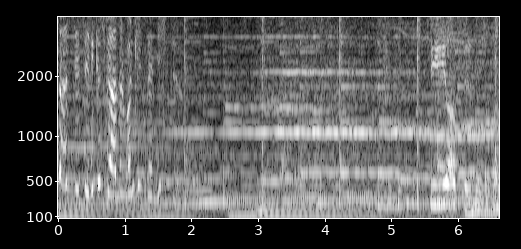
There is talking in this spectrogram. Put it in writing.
Sadece seni kıskandırmak istemiştim. iyi aferin o zaman.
